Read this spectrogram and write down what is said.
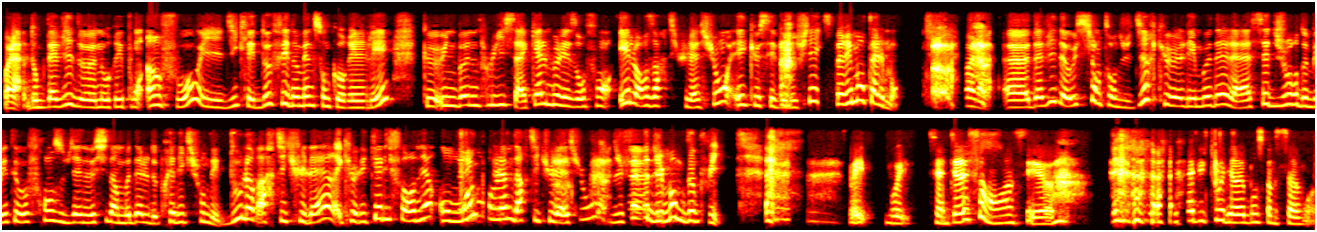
Voilà, donc David nous répond info et il dit que les deux phénomènes sont corrélés, qu'une bonne pluie, ça calme les enfants et leurs articulations et que c'est vérifié expérimentalement. Voilà. Euh, David a aussi entendu dire que les modèles à 7 jours de Météo France viennent aussi d'un modèle de prédiction des douleurs articulaires et que les Californiens ont moins de problèmes d'articulation du fait du manque de pluie. oui, oui, c'est intéressant. Hein, c'est euh, pas du tout des réponses comme ça, moi.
